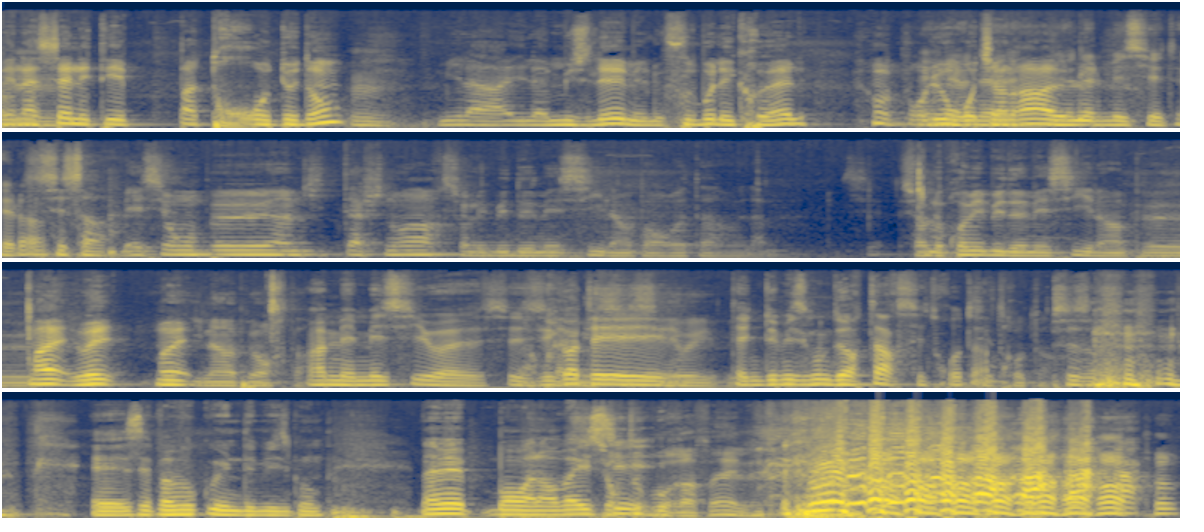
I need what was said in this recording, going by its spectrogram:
Benacer n'était pas trop dedans, Mm. mais il a, il a muselé, mais le football est cruel. Pour Et lui, on Lionel- retiendra. Lionel le- Messi était là. C'est ça. Mais si on peut, un petit tache noire sur le but de Messi, il est un peu en retard, madame. Sur le premier but de Messi, il est un peu, Ouais, ouais, ouais. il est un peu en retard. Ouais, mais Messi, ouais, c'est Après, quand Messi, t'es- c'est- oui, oui. t'as une demi-seconde de retard, c'est trop tard. C'est trop tard. C'est ça. Et c'est pas beaucoup une demi-seconde. Non mais bon, alors on va essayer. Surtout pour Raphaël.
